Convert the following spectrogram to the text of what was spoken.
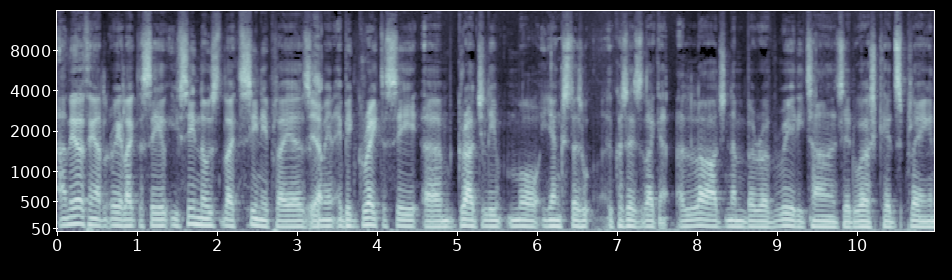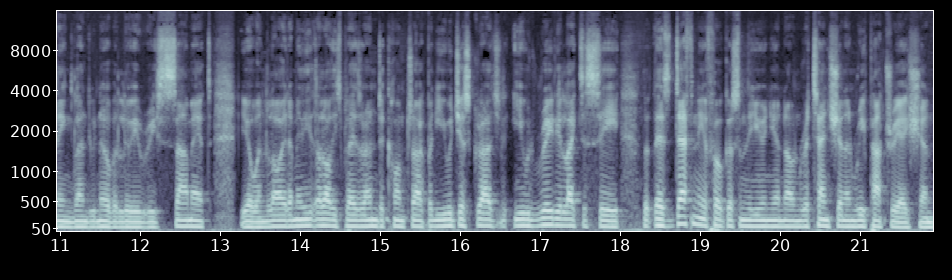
and the other thing I'd really like to see, you've seen those like senior players. I mean, it'd be great to see um, gradually more youngsters because there's like a, a large number of really talented Welsh kids playing in England. We know about Louis Rees Zammit, Johan Lloyd. I mean, a lot of these players are under contract, but you would just gradually, you would really like to see that there's definitely a focus in the union on retention and repatriation.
